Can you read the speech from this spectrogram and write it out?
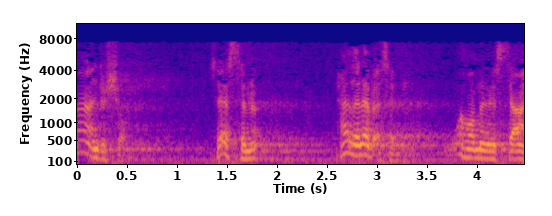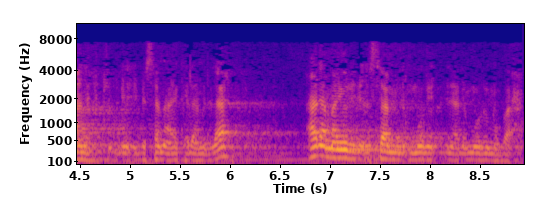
ما عنده الشغل سيستمع. هذا لا بأس به. وهو من الاستعانه بسماع كلام الله على ما يريد الإنسان من امور من الأمور المباحة.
